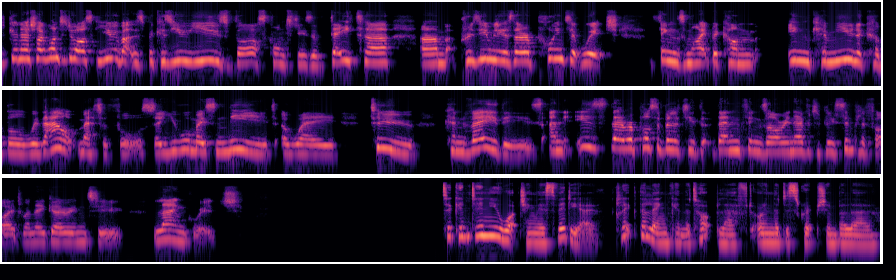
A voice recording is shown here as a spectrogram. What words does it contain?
Güneş, I wanted to ask you about this because you use vast quantities of data. Um, presumably, is there a point at which things might become incommunicable without metaphors? So, you almost need a way to convey these? And is there a possibility that then things are inevitably simplified when they go into language? To continue watching this video, click the link in the top left or in the description below.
